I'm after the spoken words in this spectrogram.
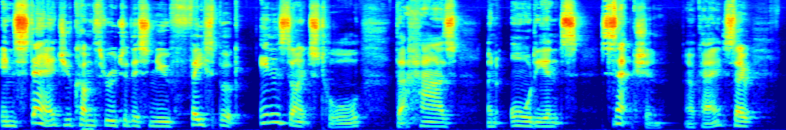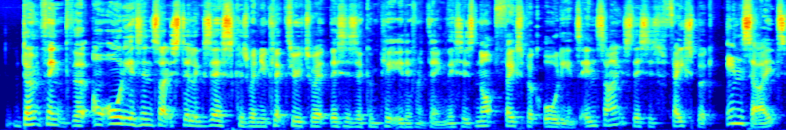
Instead, you come through to this new Facebook Insights tool that has an audience section. Okay, so don't think that Audience Insights still exists because when you click through to it, this is a completely different thing. This is not Facebook Audience Insights. This is Facebook Insights.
